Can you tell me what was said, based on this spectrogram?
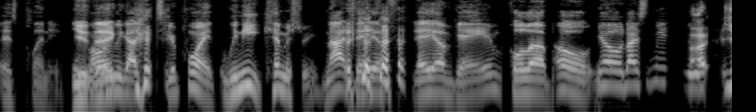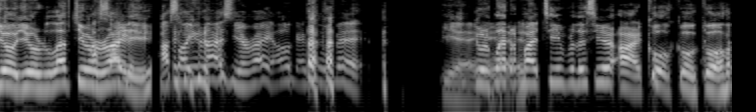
is plenty. As you think? we got to your point, we need chemistry, not day of day of game. Pull up. Oh, yo, nice to meet you. Uh, yo, you're lefty or righty? You, I saw you last year, right? Okay, cool, bet. Yeah. You want to yeah, play on my team for this year? All right, cool, cool, cool.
